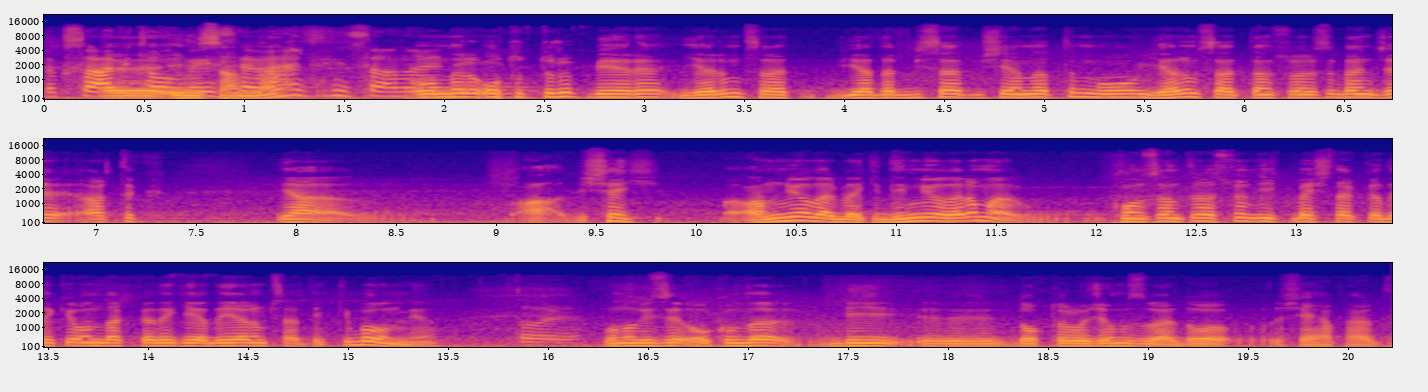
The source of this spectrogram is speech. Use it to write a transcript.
çok sabit olmayı insanlar, insanlar Onları değil. oturtturup bir yere yarım saat ya da bir saat bir şey anlattım mı o yarım saatten sonrası bence artık ya şey anlıyorlar belki dinliyorlar ama konsantrasyon ilk 5 dakikadaki 10 dakikadaki ya da yarım saatteki gibi olmuyor. Doğru. Bunu bizi okulda bir e, doktor hocamız vardı o şey yapardı.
